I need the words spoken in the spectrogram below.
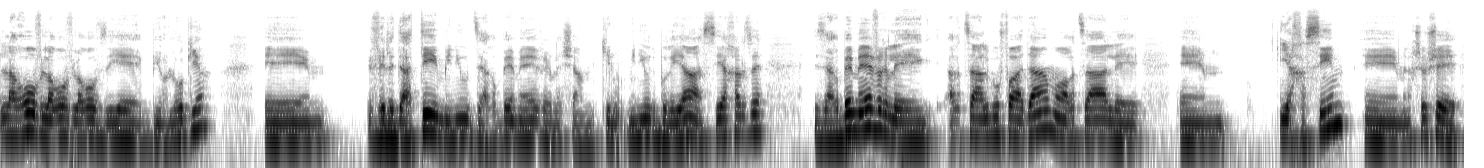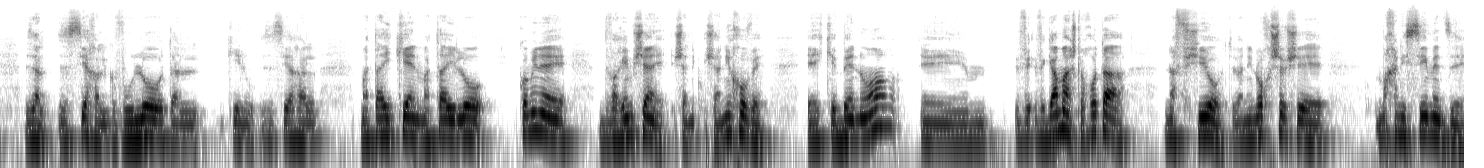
לרוב, לרוב, לרוב זה יהיה ביולוגיה. ולדעתי מיניות זה הרבה מעבר לשם, כאילו מיניות בריאה, השיח על זה, זה הרבה מעבר להרצאה על גוף האדם או הרצאה על אמ, יחסים. אמ, אני חושב שזה שיח על גבולות, על כאילו, זה שיח על מתי כן, מתי לא, כל מיני דברים ש, שאני, שאני חווה אה, כבן נוער, אמ, ו, וגם ההשלכות הנפשיות, ואני לא חושב שמכניסים את זה.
